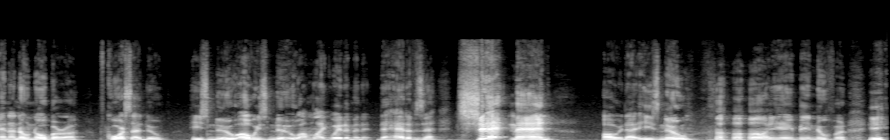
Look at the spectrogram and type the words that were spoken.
And I know Nobara. Of course I do. He's new? Oh, he's new. I'm like, wait a minute. The head of Zen. Shit, man! Oh, that he's new? he ain't being new for he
